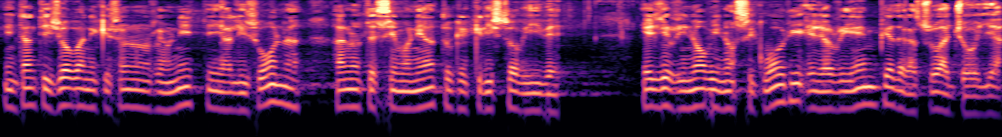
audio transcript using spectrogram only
In tanti giovani che sono riuniti a Lisbona hanno testimoniato che Cristo vive. Egli rinnovi i nostri cuori e li riempia della sua gioia.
